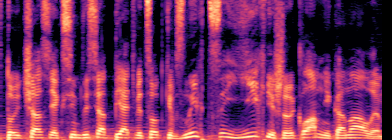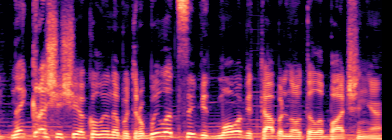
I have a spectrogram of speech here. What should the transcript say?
в той час як 75% з них це їхні ж рекламні канали. Найкраще, що я коли-небудь робила, це відмова від кабельного телебачення.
